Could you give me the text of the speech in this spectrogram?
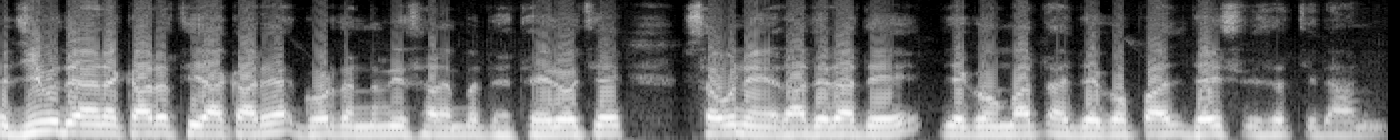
જીવદયાના કાર્યથી આ કાર્ય ગોરધન નદી શાળા થઈ રહ્યો છે. સૌને રાધે રાધે. જય ગૌ માતા, જય ગોપાલ, જય શ્રી સચ્ચિદાનંદ.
